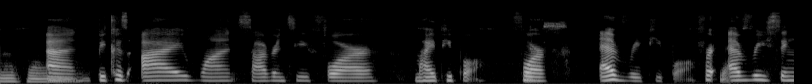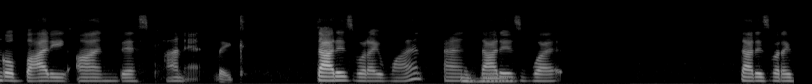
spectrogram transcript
Mhm. and because I want sovereignty for my people, for Yes. every people, for Yes. every single body on this planet. Like that is what I want, and that Mhm. is what that is what I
